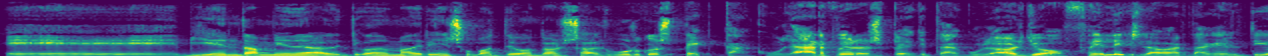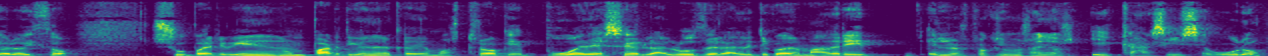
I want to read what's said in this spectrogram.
Eh, bien también el Atlético de Madrid en su partido contra el Salzburgo, espectacular, pero espectacular. Joao Félix, la verdad que el tío lo hizo súper bien en un partido en el que demostró que puede ser la luz del Atlético de Madrid en los próximos años y casi seguro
